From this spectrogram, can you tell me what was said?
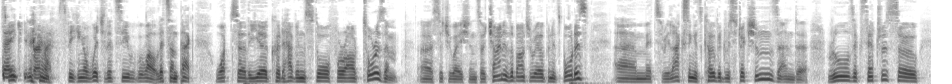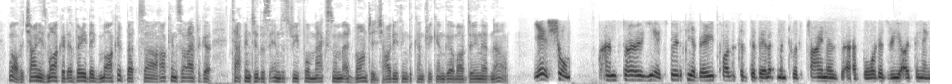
Thank Speak, you so much. Speaking of which, let's see, well, let's unpack what uh, the year could have in store for our tourism uh, situation. So China is about to reopen its borders. Um, it's relaxing its COVID restrictions and uh, rules, etc. So, well, the Chinese market, a very big market, but uh, how can South Africa tap into this industry for maximum advantage? How do you think the country can go about doing that now? Yeah, sure. Um, so yes, firstly, a very positive development with China's uh, borders reopening.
